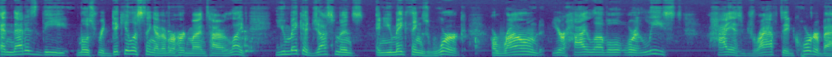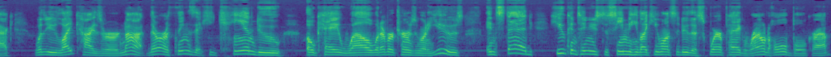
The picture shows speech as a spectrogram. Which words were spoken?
and that is the most ridiculous thing I've ever heard in my entire life. You make adjustments and you make things work around your high level or at least highest drafted quarterback, whether you like Kizer or not. There are things that he can do okay, well, whatever terms we want to use. Instead, Hue continues to seem like he wants to do the square peg, round hole bullcrap.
